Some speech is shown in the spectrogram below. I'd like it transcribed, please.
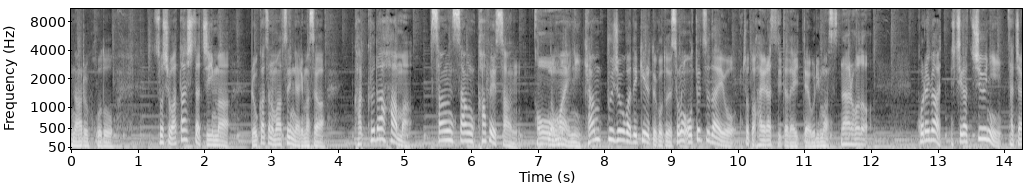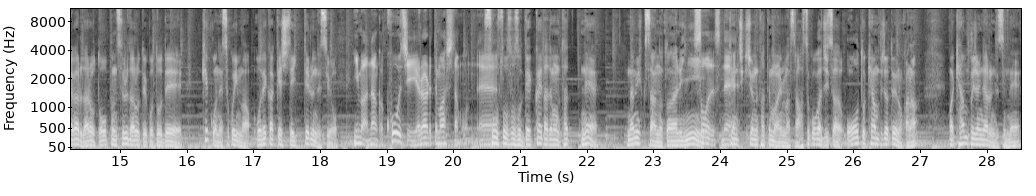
なるほど。そして私たち今6月の末になりますが角田浜三三カフェさんの前にキャンプ場ができるということでそのお手伝いをちょっと入らせていただいております。なるほど。これが7月中に立ち上がるだろうとオープンするだろうということで結構ねそこ今お出かけして行ってるんですよ、今なんか工事やられてましたもんね。そうそうそうそうでっかい建物たね波福さんの隣に建築中の建物あります。あそこが実はオートキャンプ場というのかな、まあ、キャンプ場になるんですよね。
